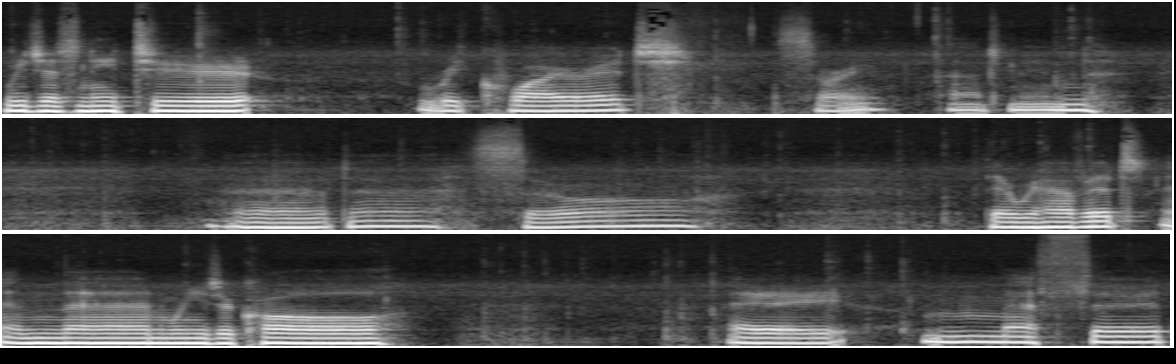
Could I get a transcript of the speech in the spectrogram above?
We just need to require it. Sorry, admin. Uh, so there we have it. And then we need to call a method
